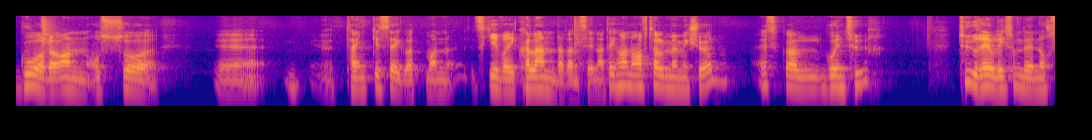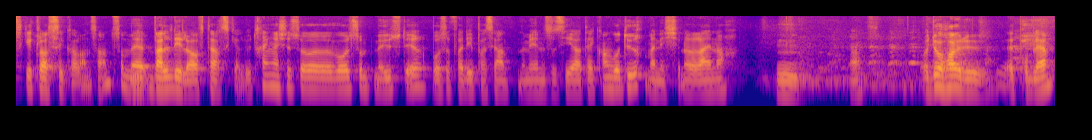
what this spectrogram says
Går det an å så eh, tenke seg at man skriver i kalenderen sin at jeg har en avtale med meg sjøl. Jeg skal gå en tur. Tur er jo liksom det norske klassikeren, sant? som er veldig veldig lavterskel. Du trenger ikke så voldsomt med utstyr, bortsett fra de pasientene mine som sier at jeg kan gå tur, men ikke når det regner. Mm. Ja. Og da har du et problem.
